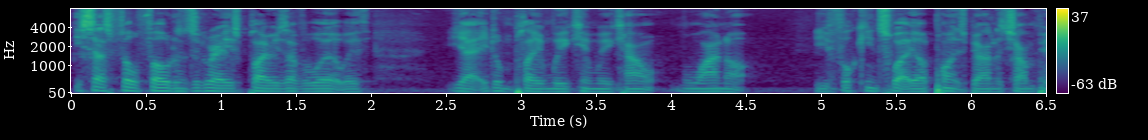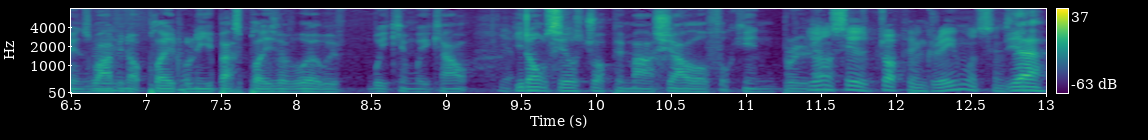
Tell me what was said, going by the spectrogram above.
he says Phil Foden's the greatest player he's ever worked with, yeah, he doesn't play him week in week out. Why not? You fucking twenty odd points behind the champions. Why have you not played one of your best players you've ever worked with week in week out? Yeah. You don't see us dropping Martial or fucking Bruno. You don't see us dropping Greenwood since. yeah, then. You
